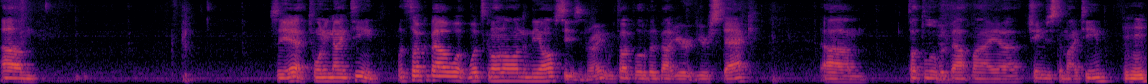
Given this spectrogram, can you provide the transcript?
Um, so yeah, 2019. Let's talk about what, what's going on in the off season, right? We talked a little bit about your your stack. Um, talked a little bit about my uh, changes to my team. Mm-hmm.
